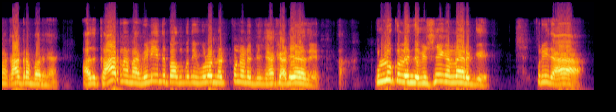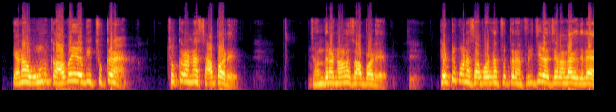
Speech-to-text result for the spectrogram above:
நான் காட்டுறேன் பாருங்க. அது காரணம் நான் வெளியே இருந்து பார்க்கும்போது இவ்வளோ நட்பு நினைப்பீங்க. கிடையாது. உள்ளுக்குள்ள இந்த விஷயங்கள்லாம் இருக்கு. புரியுதா? ஏன்னா உனக்கு அபயோகி சுக்கரன். சுக்கரன்னா சாப்பாடு. சந்திரனால சாப்பாடு. கெட்டு போன சாப்பாடுலாம் சுக்கரன் ஃப்ரிட்ஜில் வச்சா நல்லா இருக்குதுல்ல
